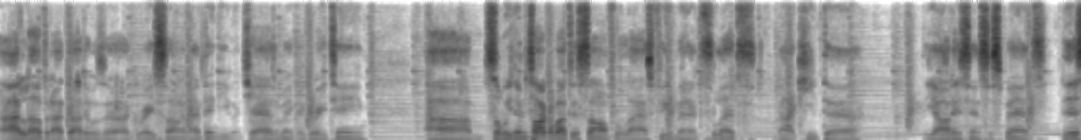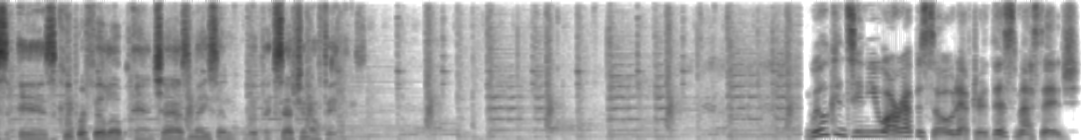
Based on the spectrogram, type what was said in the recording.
I love it. I thought it was a great song, and I think you and Chaz make a great team. Um, so we've been talking about this song for the last few minutes. Let's not keep the the audience in suspense. This is Cooper Phillip and Chaz Mason with Exceptional Feelings. We'll continue our episode after this message.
